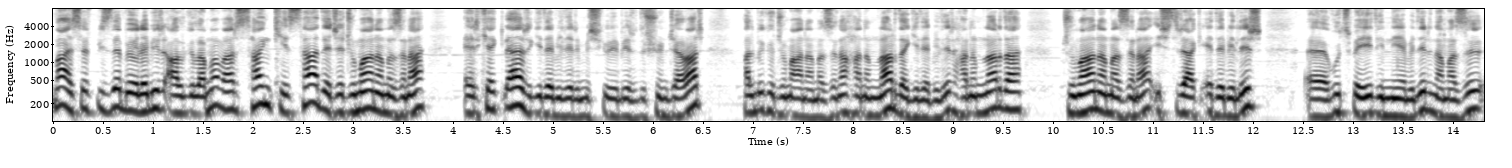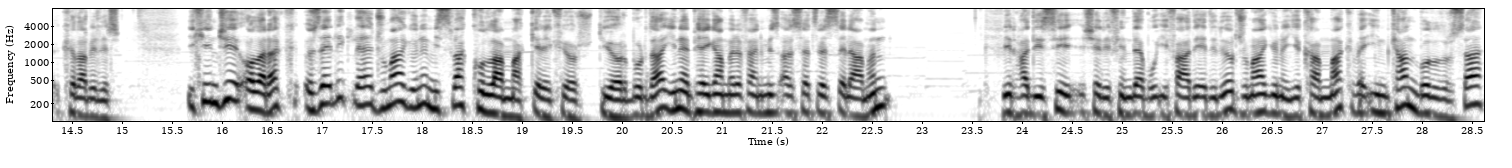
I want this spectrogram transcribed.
maalesef bizde böyle bir algılama var. Sanki sadece cuma namazına erkekler gidebilirmiş gibi bir düşünce var. Halbuki cuma namazına hanımlar da gidebilir. Hanımlar da cuma namazına iştirak edebilir, e, hutbeyi dinleyebilir, namazı kılabilir. İkinci olarak özellikle cuma günü misvak kullanmak gerekiyor diyor burada. Yine Peygamber Efendimiz Aleyhisselatü Vesselam'ın bir hadisi şerifinde bu ifade ediliyor. Cuma günü yıkanmak ve imkan bulunursa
